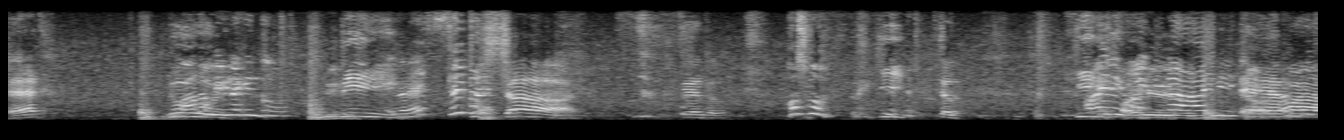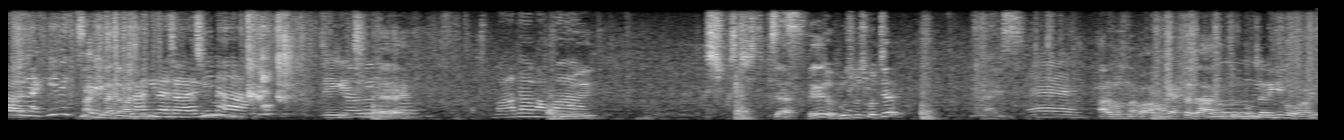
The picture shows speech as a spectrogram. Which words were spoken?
এক দুই। না কিন্তু। তিন। এবারে চার। কি? চলো। কি? না এ, না, কি দিচ্ছে না। ঠিক আছে। বাদাম আমার দেখেছ? ফুস ফুস করছে? আর বস না বাবা আমাকে একটা দাগ নুনটা কি করব আমি?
